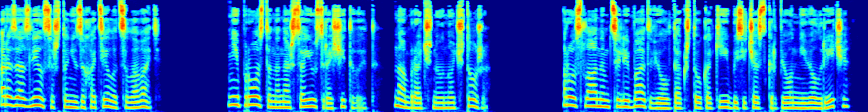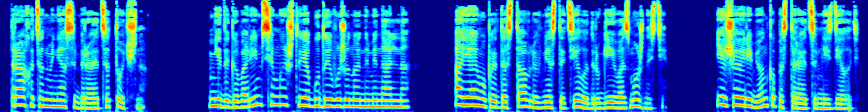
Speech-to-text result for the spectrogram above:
Разозлился, что не захотела целовать. Не просто на наш союз рассчитывает, на брачную ночь тоже. Руслан им целебат вел, так что какие бы сейчас Скорпион не вел речи, трахать он меня собирается точно. Не договоримся мы, что я буду его женой номинально, а я ему предоставлю вместо тела другие возможности. Еще и ребенка постарается мне сделать.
